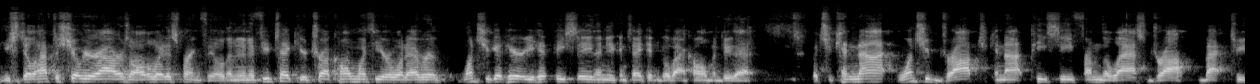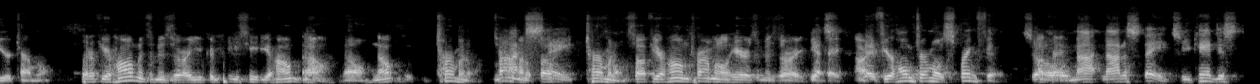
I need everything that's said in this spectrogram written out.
you still have to show your hours all the way to Springfield. And then if you take your truck home with you or whatever, once you get here, you hit PC, then you can take it and go back home and do that. But you cannot, once you've dropped, you cannot PC from the last drop back to your terminal. But if your home is in Missouri, you can PC to your home? No, no, No? terminal, Terminal. not So- state, terminal. So if your home terminal here is in Missouri? Yes. Okay, right. If your home terminal is Springfield, so Okay. not, not a state. So you can't just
